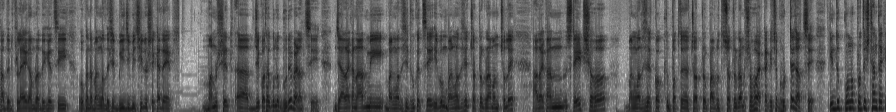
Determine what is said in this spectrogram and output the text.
তাদের ফ্ল্যাগ আমরা দেখেছি। ওখানে বাংলাদেশের বিজিবি ছিল, সেখানে মানুষের যে কথাগুলো ঘুরে বেড়াচ্ছে, যে আরাকান আর্মি বাংলাদেশে ঢুকেছে এবং বাংলাদেশের চট্টগ্রাম অঞ্চলে আরাকান স্টেট সহ বাংলাদেশের পার্বত্য চট্টগ্রাম সহ একটা কিছু ঘুরতে যাচ্ছে। কিন্তু কোনো প্রতিষ্ঠান থেকে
